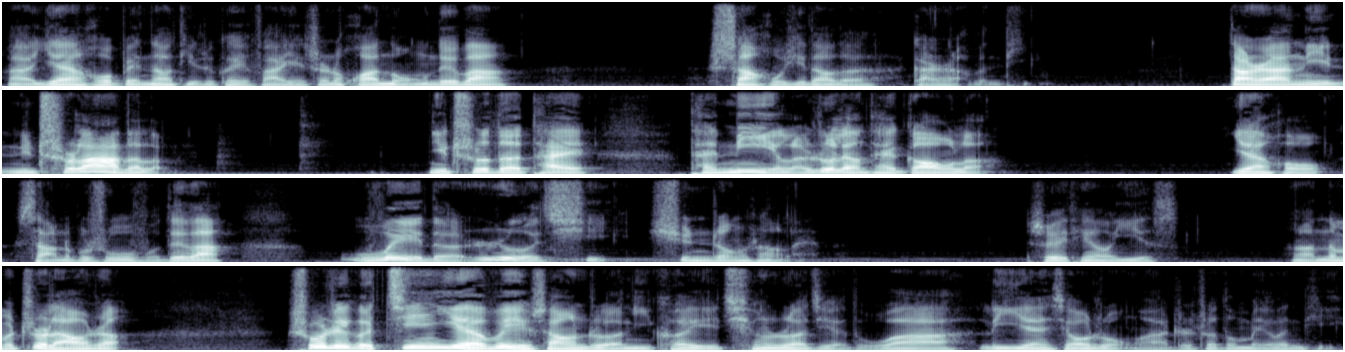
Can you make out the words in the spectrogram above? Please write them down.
啊。咽喉扁桃体是可以发炎，甚至化脓，对吧？上呼吸道的感染问题。当然，你你吃辣的了，你吃的太太腻了，热量太高了，咽喉嗓子不舒服，对吧？胃的热气熏蒸上来所以挺有意思啊。那么治疗上。说这个津液胃伤者，你可以清热解毒啊，利咽消肿啊，这这都没问题。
